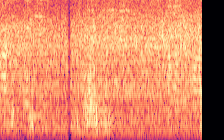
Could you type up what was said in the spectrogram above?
हाय सलीम हाय हाय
